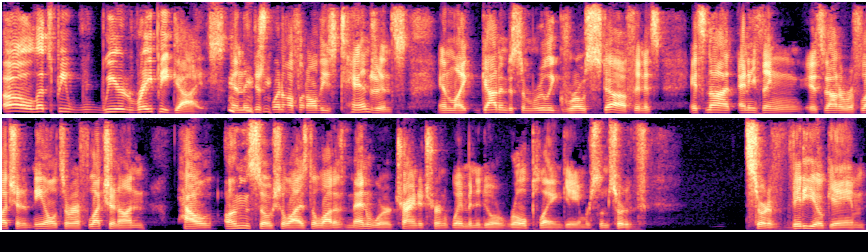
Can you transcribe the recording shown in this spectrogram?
"Oh, let's be weird, rapey guys," and they just went off on all these tangents and like got into some really gross stuff. And it's it's not anything. It's not a reflection of Neil. It's a reflection on how unsocialized a lot of men were trying to turn women into a role playing game or some sort of sort of video game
